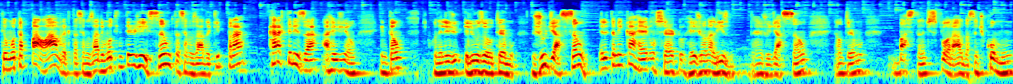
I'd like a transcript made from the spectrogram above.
tem uma outra palavra que está sendo usada, uma outra interjeição que está sendo usada aqui para caracterizar a região. Então, quando ele, ele usa o termo judiação, ele também carrega um certo regionalismo. Né? Judiação é um termo bastante explorado, bastante comum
